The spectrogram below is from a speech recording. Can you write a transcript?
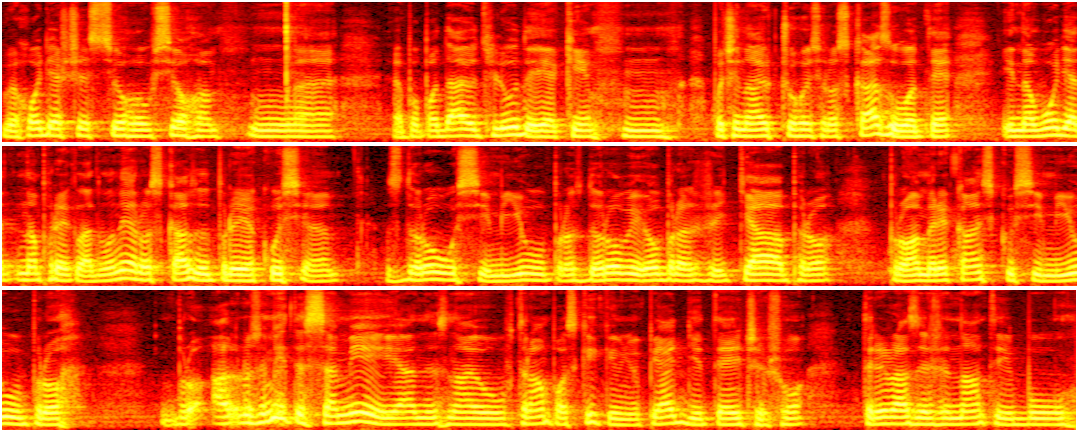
виходячи з цього всього, е, попадають люди, які починають чогось розказувати і наводять, наприклад, вони розказують про якусь е, здорову сім'ю, про здоровий образ життя, про, про американську сім'ю, про. А розумієте, самі, я не знаю, у Трампа скільки в нього п'ять дітей чи що, три рази женатий був,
